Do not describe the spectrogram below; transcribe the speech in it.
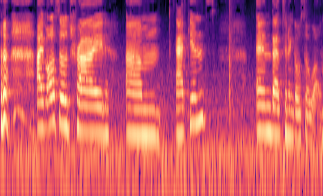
I've also tried um, Atkins and that didn't go so well.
